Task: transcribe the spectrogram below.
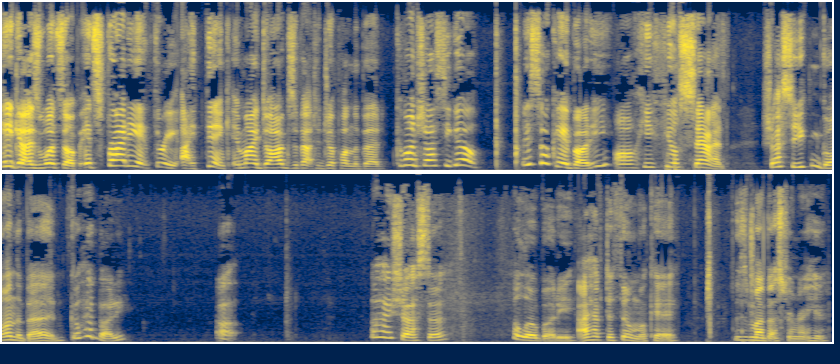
Hey guys, what's up? It's Friday at 3, I think, and my dog's about to jump on the bed. Come on, Shasta, go. It's okay, buddy. Oh, he feels sad. Shasta, you can go on the bed. Go ahead, buddy. Oh. Oh, hi, Shasta. Hello, buddy. I have to film, okay? This is my best friend right here.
